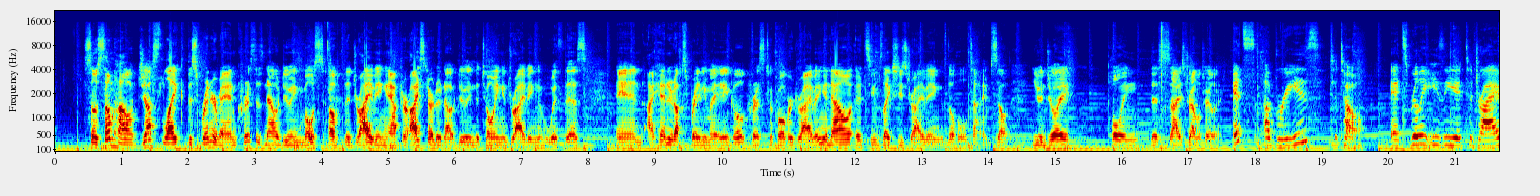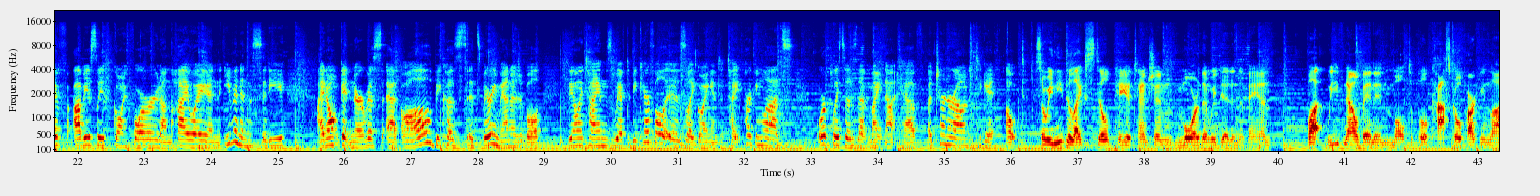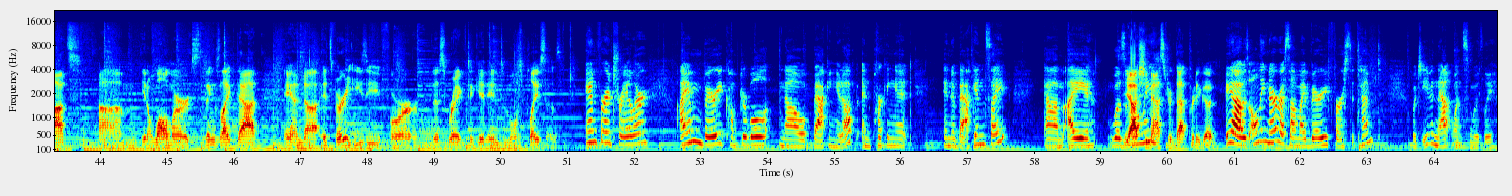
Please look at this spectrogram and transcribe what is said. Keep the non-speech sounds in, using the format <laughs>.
So somehow, just like the Sprinter van, Chris is now doing most of the driving after I started out doing the towing and driving with this. And I ended up spraining my ankle. Chris took over driving, and now it seems like she's driving the whole time. So you enjoy pulling this size travel trailer? It's a breeze to tow. It's really easy to drive. Obviously, going forward on the highway and even in the city, I don't get nervous at all because it's very manageable. The only times we have to be careful is like going into tight parking lots or places that might not have a turnaround to get out. So we need to like still pay attention more than we did in the van, but we've now been in multiple Costco parking lots, um, you know, Walmarts, things like that. And uh, it's very easy for this rig to get into most places. And for a trailer, I am very comfortable now backing it up and parking it in a back-end site. Um, I was yeah, only, she mastered that pretty good. Yeah, I was only nervous on my very first attempt, which even that went smoothly.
